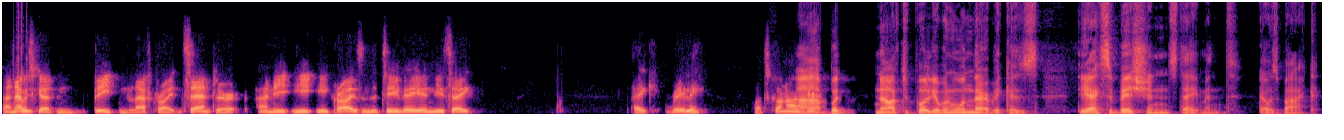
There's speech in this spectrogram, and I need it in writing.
and now he's getting beaten left, right, and centre. And he, he, he cries in the TV, and you say, like, really? What's going on Uh, here? but no, I have to pull you up on one there because the exhibition statement goes back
